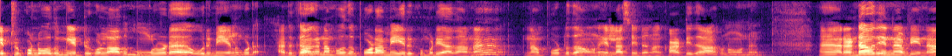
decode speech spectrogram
ஏற்றுக்கொள்வதும் ஏற்றுக்கொள்ளாதும் உங்களோட உரிமைகளும் கூட. அதுக்காக நம்ம வந்து போடாமே இருக்க முடியாதான நான் போட்டு தான் ஆகணும். எல்லா சைடும் நான் காட்டி தான் ஆகணும் ஒன்று ரெண்டாவது என்ன அப்படின்னா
